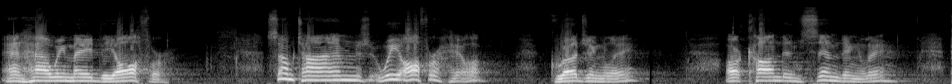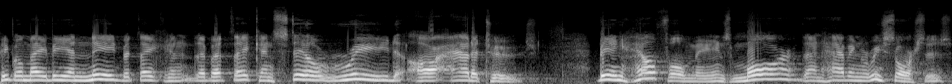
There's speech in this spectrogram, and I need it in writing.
and how we made the offer. Sometimes we offer help grudgingly or condescendingly. People may be in need, but they can, but they can still read our attitudes. Being helpful means more than having resources.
